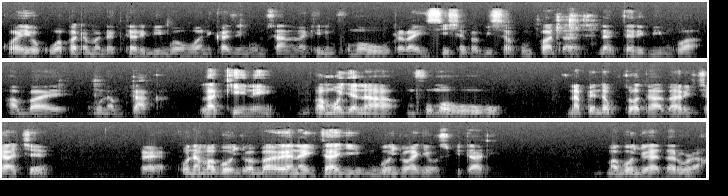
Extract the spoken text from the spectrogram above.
kwa hiyo kuwapata madaktari bingwa huwa ni kazi ngumu sana, lakini mfumo huu utarahisisha kabisa kumpata daktari bingwa ambaye unamtaka. Lakini pamoja na mfumo huu, napenda kutoa tahadhari chache. Eh, kuna magonjwa ambayo yanahitaji mgonjwa aje hospitali, magonjwa ya dharura,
